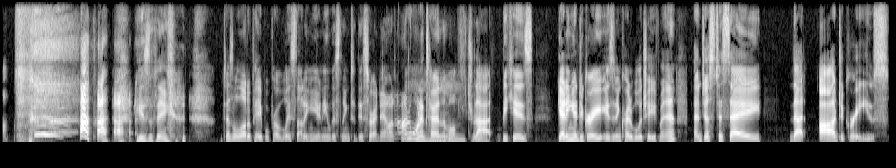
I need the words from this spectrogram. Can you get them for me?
Here's the thing. There's a lot of people probably starting uni listening to this right now, and I don't want to turn them off Mm, true. that because getting a degree is an incredible achievement. And just to say that our degrees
